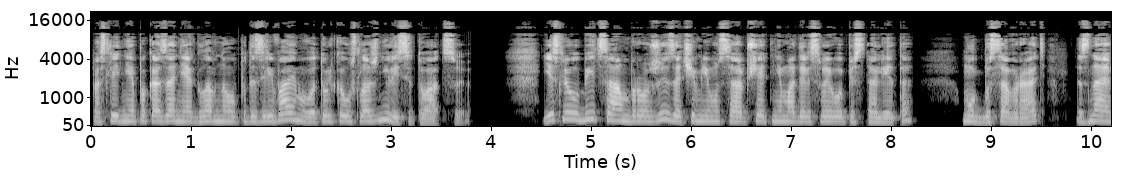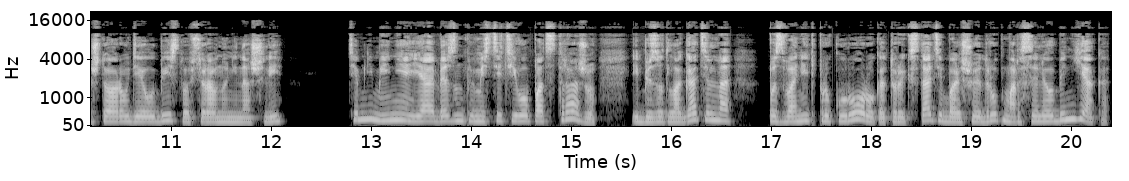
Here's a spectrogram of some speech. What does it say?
Последние показания главного подозреваемого только усложнили ситуацию. Если убийца Амброжи, зачем ему сообщать мне модель своего пистолета? Мог бы соврать, зная, что орудие убийства все равно не нашли. Тем не менее, я обязан поместить его под стражу и безотлагательно позвонить прокурору, который, кстати, большой друг Марселя Обиньяка.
